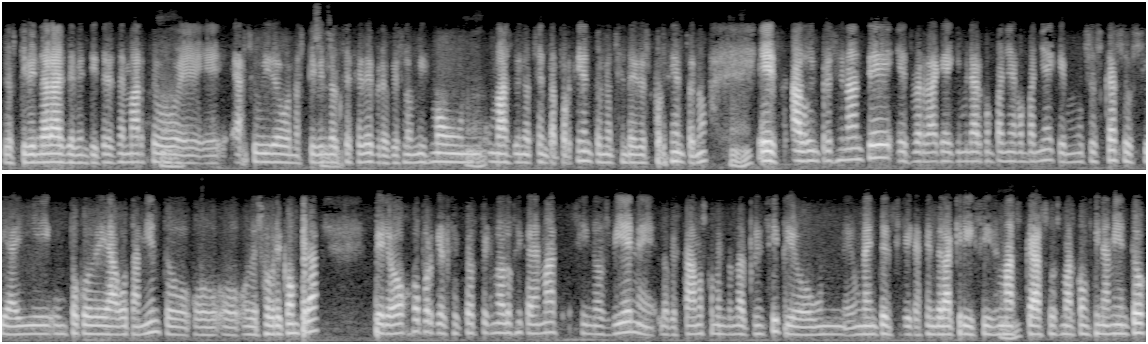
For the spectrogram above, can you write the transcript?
lo estoy viendo ahora desde el 23 de marzo, eh, ha subido, bueno, estoy viendo el CCD, pero que es lo mismo, un, más de un 80%, un 82%, ¿no? Es algo impresionante, es verdad que hay que mirar compañía a compañía y que en muchos casos si hay un poco de agotamiento o de sobrecompra, pero ojo porque el sector tecnológico además si nos viene lo que estábamos comentando al principio una intensificación de la crisis más casos más confinamiento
